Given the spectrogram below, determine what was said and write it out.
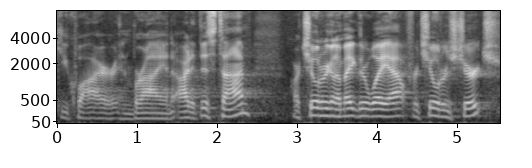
Thank you, choir and Brian. All right, at this time, our children are going to make their way out for Children's Church.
